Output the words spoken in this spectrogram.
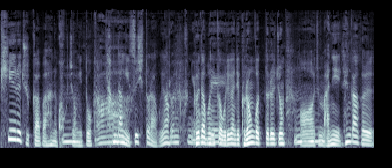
피해를 줄까봐 하는 걱정이 음. 또 아. 상당히 있으시더라고요. 그렇군요. 그러다 보니까 네. 우리가 이제 그런 것들을 좀, 음. 어, 좀 많이 생각을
